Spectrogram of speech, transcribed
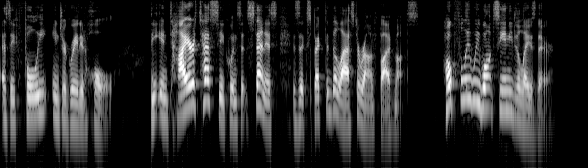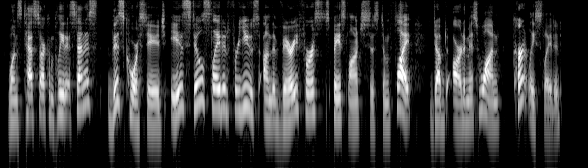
as a fully integrated whole. The entire test sequence at Stennis is expected to last around five months. Hopefully we won't see any delays there. Once tests are complete at Stennis, this core stage is still slated for use on the very first Space Launch System flight, dubbed Artemis 1, currently slated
